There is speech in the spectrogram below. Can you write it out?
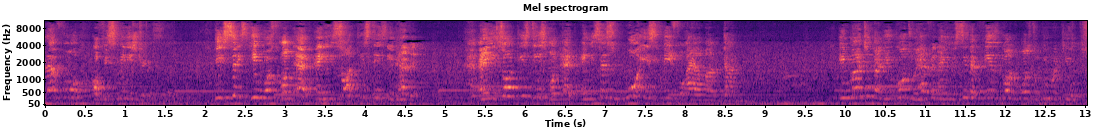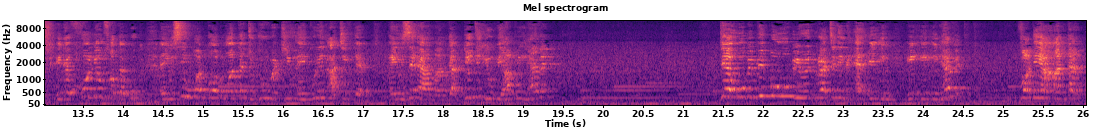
level of his ministry. He says he was on earth and he saw these things in heaven. And he saw these things on earth, and he says, Woe is me, for I am undone. Imagine that you go to heaven and you see the things God wants to do with you in the volumes of the book, and you see what God wanted to do with you and you couldn't achieve them. And you say, I am undone. Do you think you'll be happy in heaven? There will be people who will be regretting in, in, in, in heaven, for they are undone.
